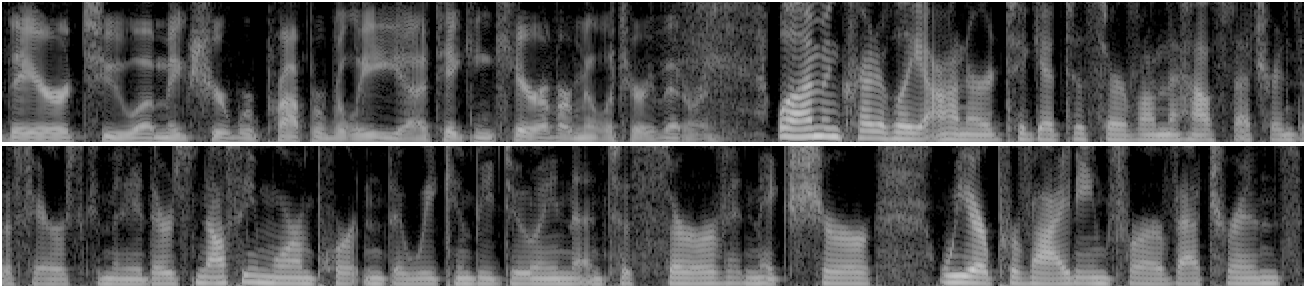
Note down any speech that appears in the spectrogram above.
there to uh, make sure we're properly uh, taking care of our military veterans? Well, I'm incredibly honored to get to serve on the House Veterans Affairs Committee. There's nothing more important that we can be doing than to serve and make sure we are providing for our veterans.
